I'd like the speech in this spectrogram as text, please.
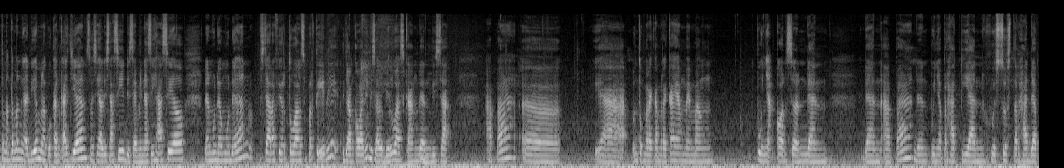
Teman-teman nggak dia melakukan kajian, sosialisasi, diseminasi hasil, dan mudah-mudahan secara virtual seperti ini jangkauannya bisa lebih luas, Kang, dan bisa apa eh, ya untuk mereka-mereka yang memang punya concern dan dan apa dan punya perhatian khusus terhadap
